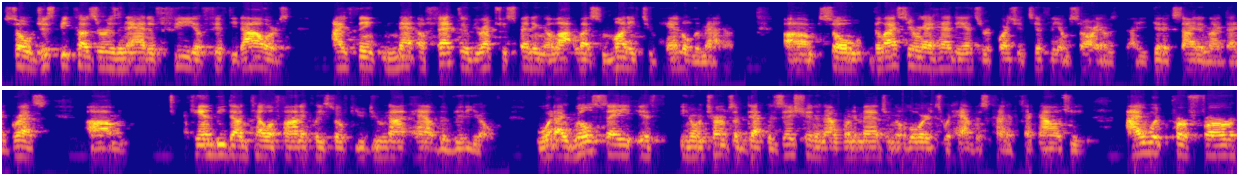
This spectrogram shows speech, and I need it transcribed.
So just because there is an added fee of $50, I think net effective, you're actually spending a lot less money to handle the matter. Um, so the last hearing I had to answer a question, Tiffany, I'm sorry, I, was, I get excited and I digress. Um, can be done telephonically. So if you do not have the video, what I will say, if you know, in terms of deposition, and I would imagine the lawyers would have this kind of technology, I would prefer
